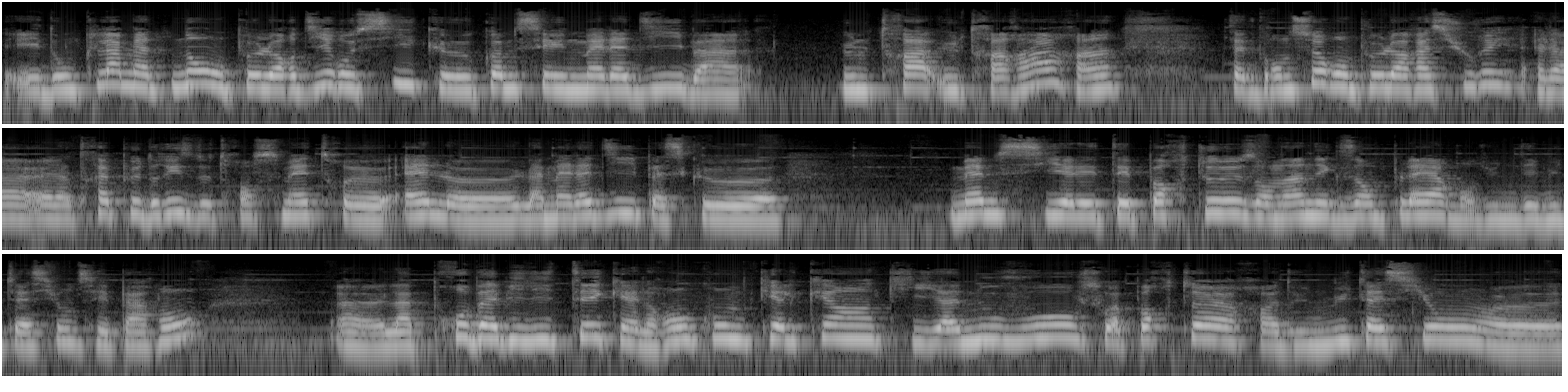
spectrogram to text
Et donc là maintenant on peut leur dire aussi que comme c'est une maladie ben, ultra ultra rare, hein, cette grande sœur on peut la rassurer. Elle a, très peu de risques de transmettre euh, elle euh, la maladie parce que même si elle était porteuse en un exemplaire d'une des mutations de ses parents, euh, la probabilité qu'elle rencontre quelqu'un qui à nouveau soit porteur d'une mutation euh,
